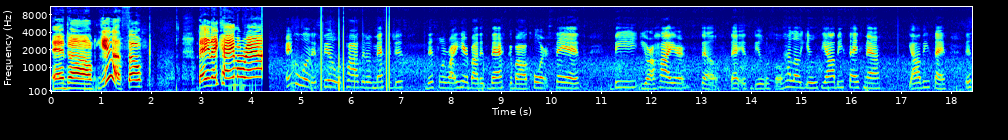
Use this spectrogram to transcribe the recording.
and um, yeah, so they they came around. Englewood is filled with positive messages. This one right here by this basketball court says, "Be your higher self." That is beautiful. Hello, youth. Y'all be safe now. Y'all be safe. This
